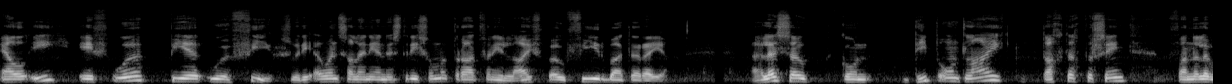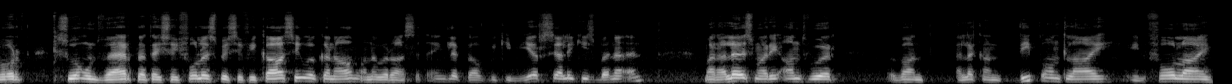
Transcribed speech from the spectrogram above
LiFO PO4. So die ouens sal in die industrie sommer praat van die Lifebow 4 batterye. Hulle sou kon diep ontlaai 80% van hulle word so ontwerp dat hy sy volle spesifikasie ook kan haal. Aan die ander woord, daar sit eintlik dalk bietjie meer selletjies binne-in. Maar hulle is maar die antwoord want hulle kan diep ontlaai en vollaai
